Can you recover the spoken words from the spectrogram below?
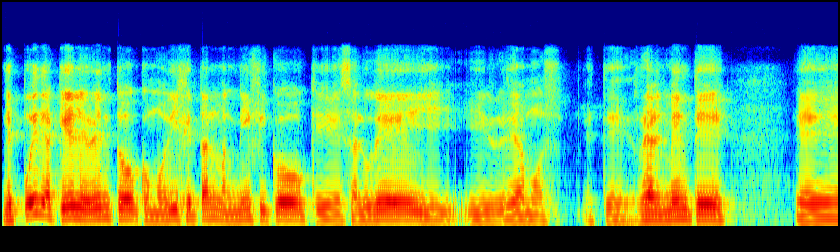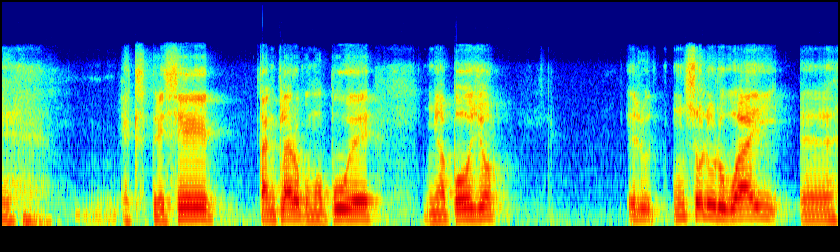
Después de aquel evento, como dije, tan magnífico que saludé y, digamos, este, realmente eh, expresé tan claro como pude mi apoyo, un solo Uruguay, eh,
